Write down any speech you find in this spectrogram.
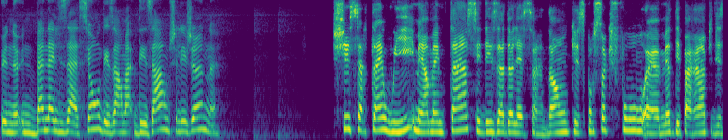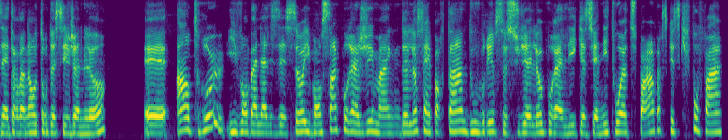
une, banalisation des armes, des armes chez les jeunes? Chez certains, oui, mais en même temps, c'est des adolescents. Donc, c'est pour ça qu'il faut euh, mettre des parents puis des intervenants autour de ces jeunes-là. Euh, entre eux, ils vont banaliser ça, ils vont s'encourager même. De là, c'est important d'ouvrir ce sujet-là pour aller questionner toi, as-tu peur? Parce que ce qu'il faut faire,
